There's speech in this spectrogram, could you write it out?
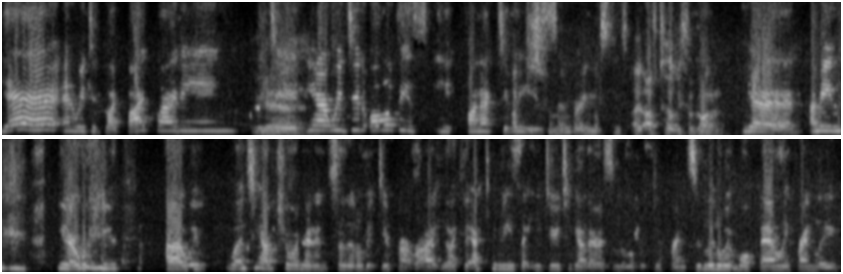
Yeah, and we did like bike riding. We Yeah. did, you know, we did all of these e- fun I'm activities. just remembering those things. I, I've totally forgotten. Yeah, I mean, you know, we uh, we once you have children, it's a little bit different, right? Like the activities that you do together is a little bit different. It's a little bit more family friendly.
